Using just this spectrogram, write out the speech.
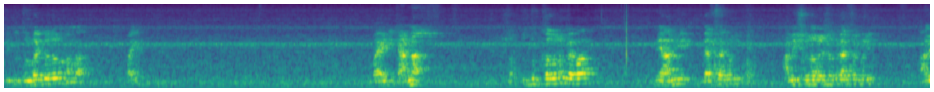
কিন্তু দুর্ভাগ্যজনক আমরা পাই বাইরে কান্না। সত্য দুঃখজনক ব্যাপার যে আমি ব্যবসা করি, আমি সুনামের সাথে ব্যবসা করি। আমি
